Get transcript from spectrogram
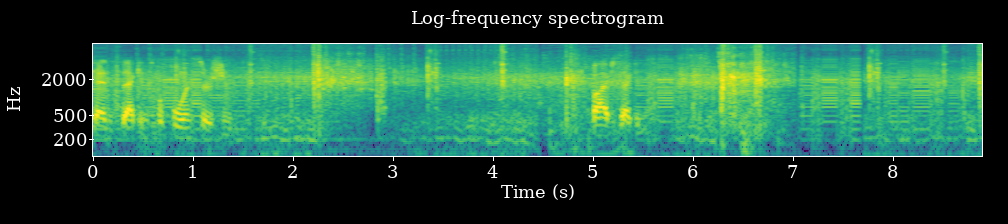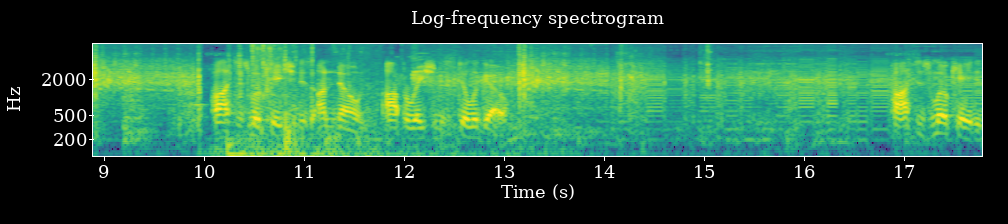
Ten seconds before insertion. Five seconds. Hostage location is unknown. Operation is still a go. Hostage located.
